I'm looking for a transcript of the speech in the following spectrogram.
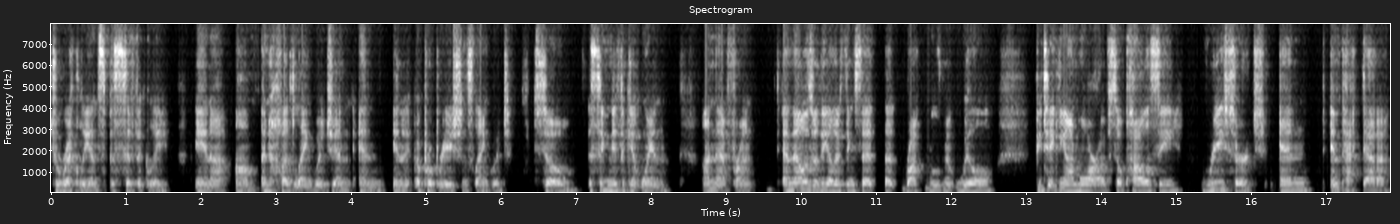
directly and specifically in a um, in HUD language and and in appropriations language. So a significant win on that front. And those are the other things that that ROC movement will be taking on more of. So policy, research, and impact data.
